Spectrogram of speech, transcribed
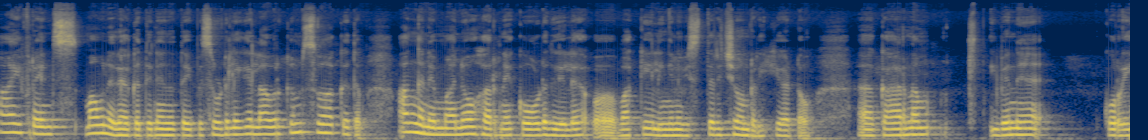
ഹായ് ഫ്രണ്ട്സ് മൗനരാഗത്തിന്റെ ഇന്നത്തെ എപ്പിസോഡിലേക്ക് എല്ലാവർക്കും സ്വാഗതം. അങ്ങനെ മനോഹറിനെ കോടതിയിൽ വക്കീൽ ഇങ്ങനെ വിസ്തരിച്ചുകൊണ്ടിരിക്കുക കേട്ടോ കാരണം ഇവന് കുറേ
